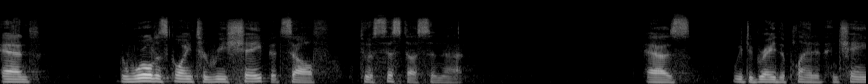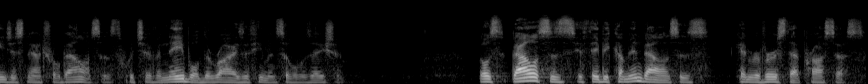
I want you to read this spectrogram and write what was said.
And the world is going to reshape itself to assist us in that as we degrade the planet and change its natural balances, which have enabled the rise of human civilization. Those balances, if they become imbalances, can reverse that process.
